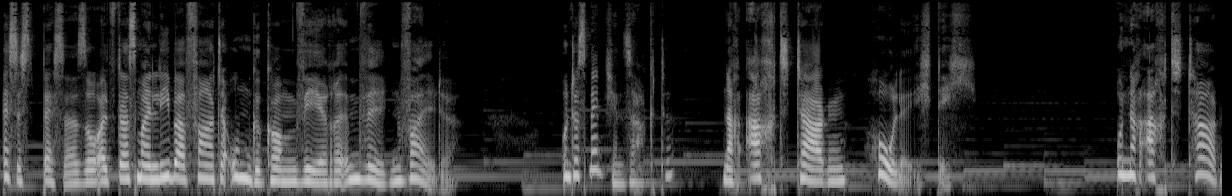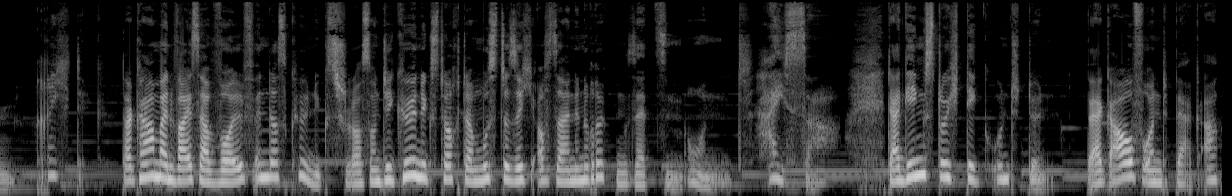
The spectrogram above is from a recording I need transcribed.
es ist besser so, als dass mein lieber Vater umgekommen wäre im wilden Walde. Und das Männchen sagte, nach acht Tagen hole ich dich. Und nach acht Tagen, richtig, da kam ein weißer Wolf in das Königsschloss und die Königstochter musste sich auf seinen Rücken setzen und heißa, da ging's durch dick und dünn, bergauf und bergab.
